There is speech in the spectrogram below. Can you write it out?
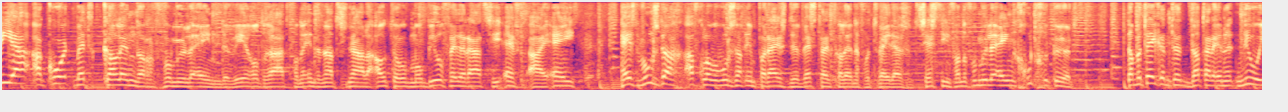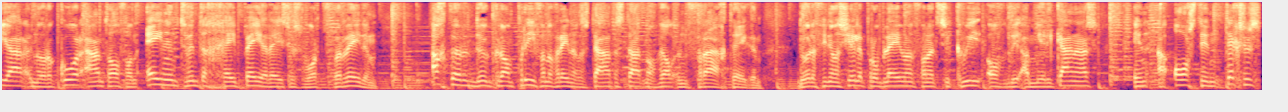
Via akkoord met kalender Formule 1. De Wereldraad van de Internationale Automobielfederatie FIA... heeft woensdag, afgelopen woensdag in Parijs... de wedstrijdkalender voor 2016 van de Formule 1 goedgekeurd. Dat betekent dat er in het nieuwe jaar een recordaantal van 21 GP-races wordt verreden. Achter de Grand Prix van de Verenigde Staten staat nog wel een vraagteken. Door de financiële problemen van het circuit of de Americana's in Austin, Texas...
